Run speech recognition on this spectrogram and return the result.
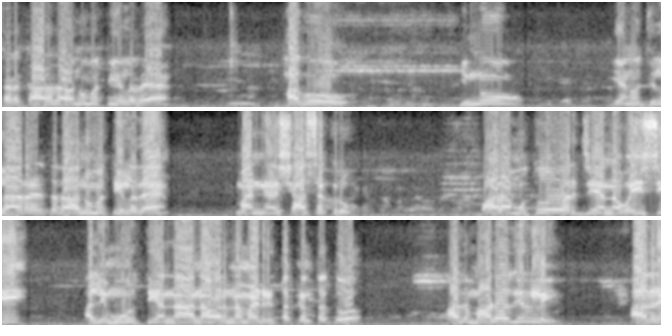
ಸರ್ಕಾರದ ಅನುಮತಿ ಇಲ್ಲದೆ ಹಾಗೂ ಇನ್ನೂ ಏನು ಜಿಲ್ಲಾಡಳಿತದ ಅನುಮತಿ ಇಲ್ಲದೆ ಮಾನ್ಯ ಶಾಸಕರು ಬಹಳ ಮುತುವರ್ಜಿಯನ್ನು ವಹಿಸಿ ಅಲ್ಲಿ ಮೂರ್ತಿಯನ್ನು ಅನಾವರಣ ಮಾಡಿರ್ತಕ್ಕಂಥದ್ದು. ಅದು ಮಾಡೋದಿರಲಿ ಆದರೆ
